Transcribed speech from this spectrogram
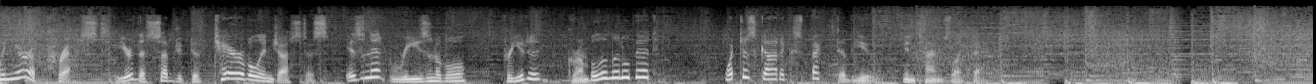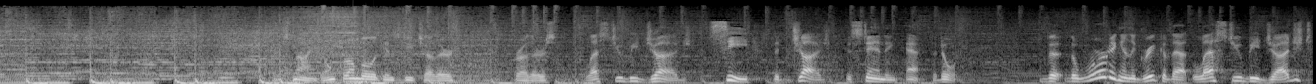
When you're oppressed, you're the subject of terrible injustice. Isn't it reasonable for you to grumble a little bit? What does God expect of you in times like that? 9 Don't grumble against each other, brothers, lest you be judged. See, the judge is standing at the door. The, the wording in the Greek of that, lest you be judged,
